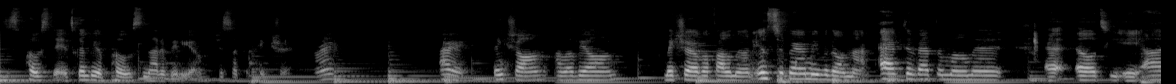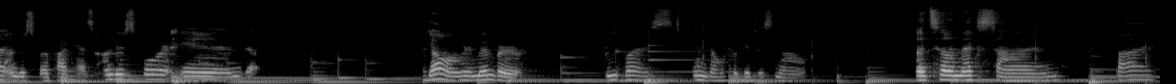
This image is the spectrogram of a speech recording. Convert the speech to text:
I'm just post it. It's gonna be a post, not a video, just like a picture. All right. All right. Thanks, y'all. I love y'all. Make sure y'all go follow me on Instagram, even though I'm not active at the moment, at LTAI underscore podcast underscore. And y'all remember, be blessed and don't forget to smile. Until next time, bye.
